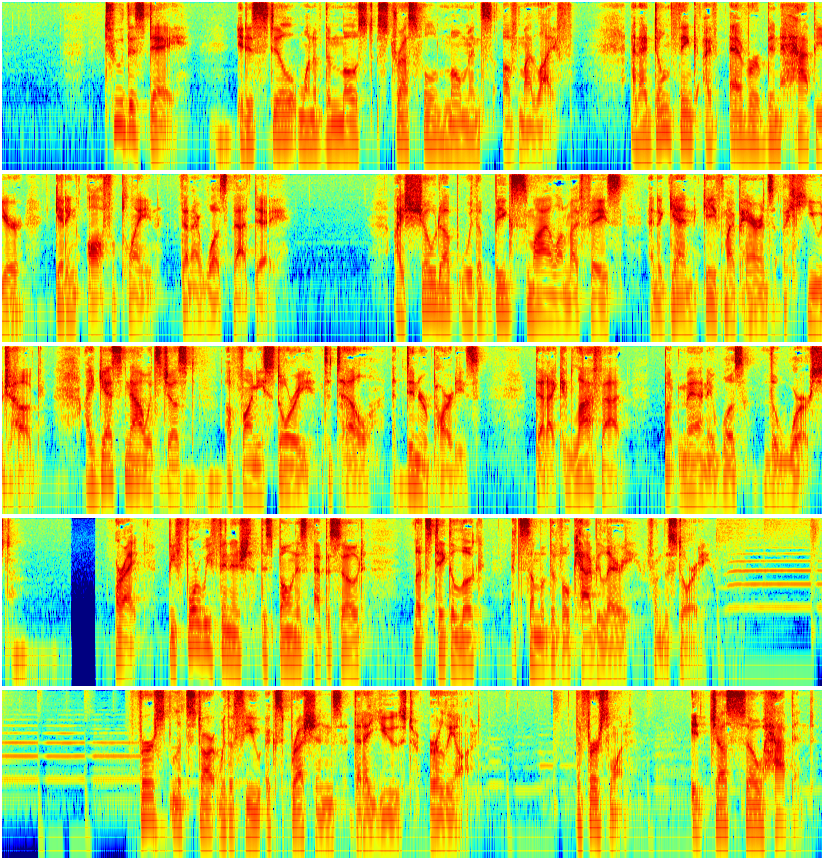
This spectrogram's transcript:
To this day, it is still one of the most stressful moments of my life. And I don't think I've ever been happier getting off a plane than I was that day. I showed up with a big smile on my face and again gave my parents a huge hug. I guess now it's just a funny story to tell at dinner parties that I can laugh at, but man, it was the worst. All right, before we finish this bonus episode, let's take a look at some of the vocabulary from the story. First, let's start with a few expressions that I used early on. The first one, it just so happened.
